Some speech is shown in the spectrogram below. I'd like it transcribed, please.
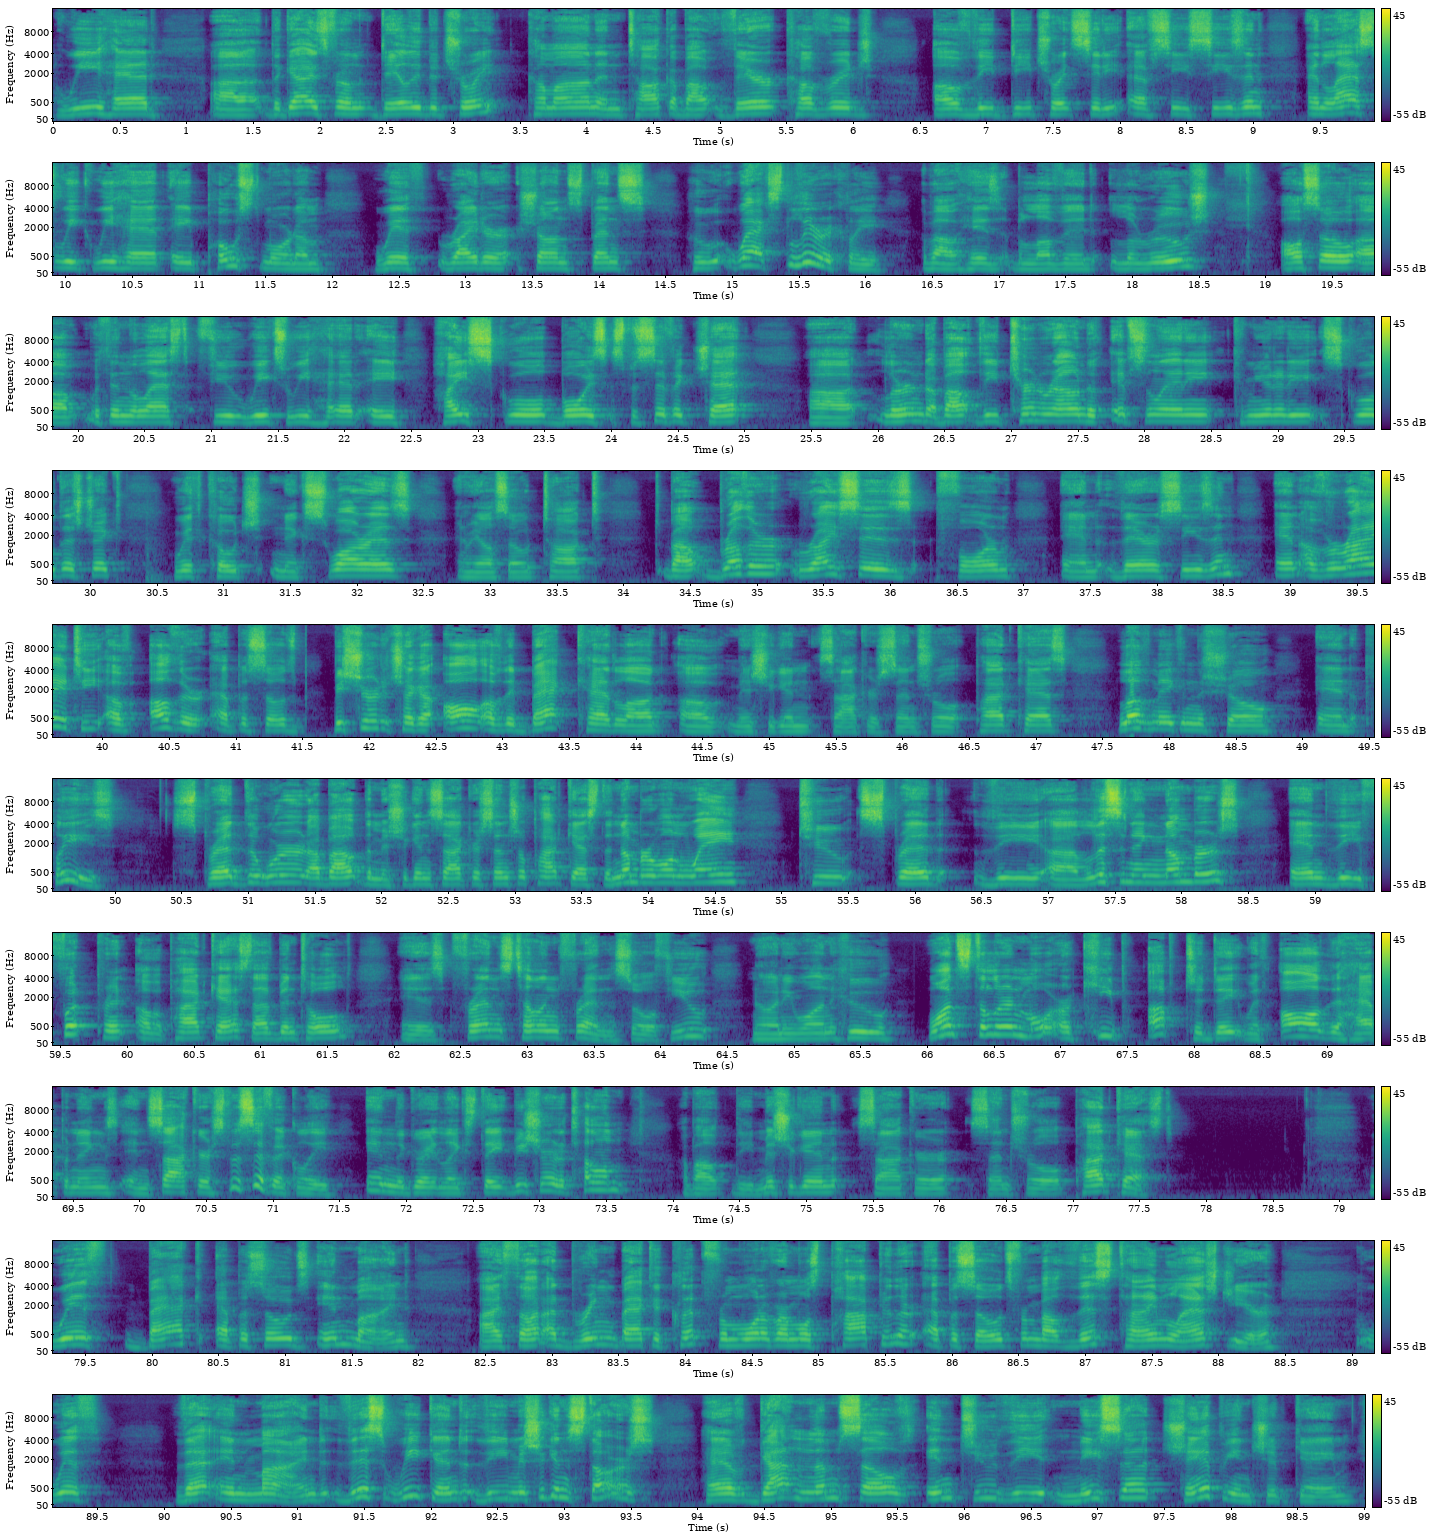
we had uh, the guys from Daily Detroit come on and talk about their coverage of the Detroit City FC season. And last week, we had a post mortem with writer Sean Spence, who waxed lyrically about his beloved Le Rouge. Also, uh, within the last few weeks, we had a high school boys specific chat. Uh, learned about the turnaround of Ypsilanti Community School District with Coach Nick Suarez. And we also talked about Brother Rice's form and their season and a variety of other episodes. Be sure to check out all of the back catalog of Michigan Soccer Central podcasts. Love making the show and please spread the word about the Michigan Soccer Central podcast. The number one way to spread the uh, listening numbers and the footprint of a podcast, I've been told, is friends telling friends. So if you know anyone who wants to learn more or keep up to date with all the happenings in soccer, specifically in the Great Lakes State, be sure to tell them about the Michigan Soccer Central podcast with back episodes in mind, I thought I'd bring back a clip from one of our most popular episodes from about this time last year. With that in mind, this weekend, the Michigan Stars have gotten themselves into the NISA championship game.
